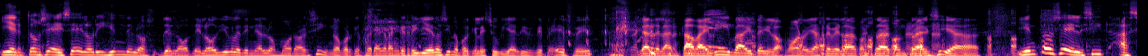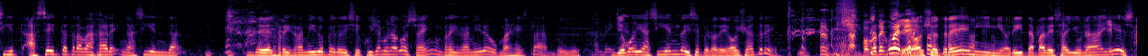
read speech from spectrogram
Y entonces ese es el origen de los, de lo- del odio que le tenían los moros al sí. No porque fuera gran guerrillero, sino porque le subía el IRPF, le adelantaba el IVA y, los moros ya rebelaban contra, contra el sí. Y entonces el Cid acepta trabajar en Hacienda del rey Ramiro, pero dice, escúchame una cosa, ¿eh? Rey Ramiro, majestad. pues, Hombre, yo claro. voy a Hacienda, dice, pero de 8 a 3. Tampoco te De cuele. 8 a 3, mi, mi horita para desayunar y eso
